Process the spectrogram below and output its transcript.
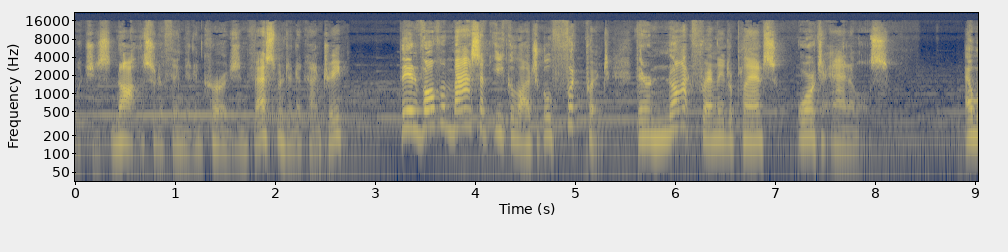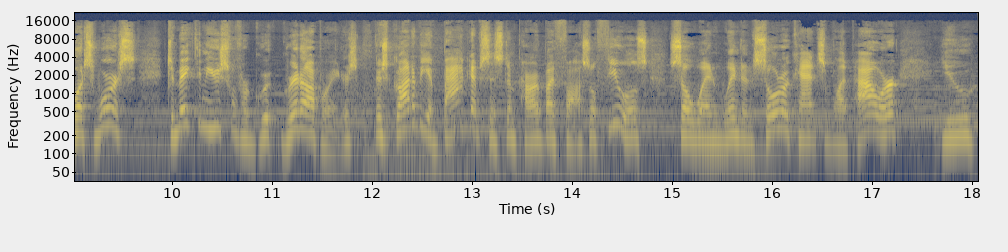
which is not the sort of thing that encourages investment in a country, they involve a massive ecological footprint. They're not friendly to plants or to animals. And what's worse, to make them useful for gr- grid operators, there's got to be a backup system powered by fossil fuels so when wind and solar can't supply power, you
